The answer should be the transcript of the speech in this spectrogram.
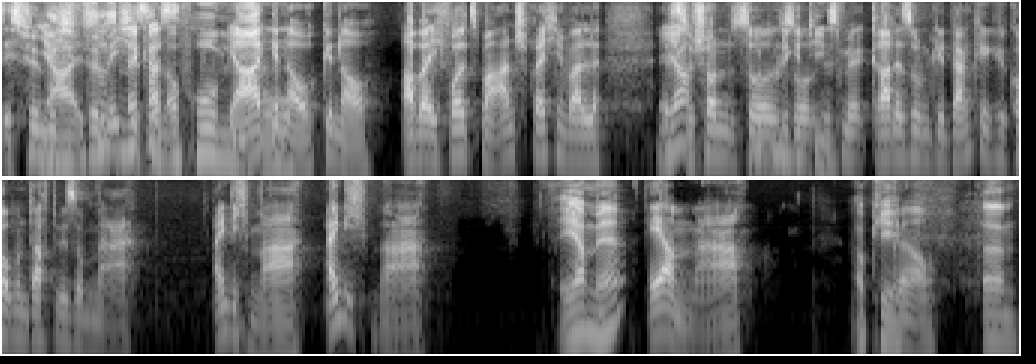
ist für Ja, mich, es für ist mich Meckern das, auf hohem Ja, Niveau. genau, genau. Aber ich wollte es mal ansprechen, weil es Ja, schon so, so ist mir gerade so ein Gedanke gekommen und dachte mir so, na, eigentlich ma, eigentlich ma, Eher mehr? eher ma. Okay. Genau. Ähm,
